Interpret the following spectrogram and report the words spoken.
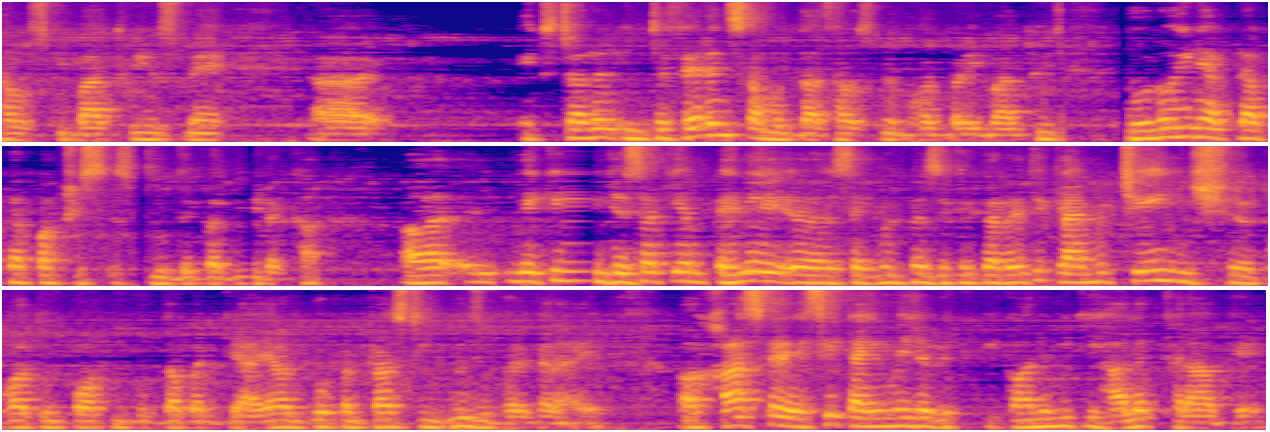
था उसकी बात हुई उसमें एक्सटर्नल इंटरफेरेंस का मुद्दा था उसमें बहुत बड़ी बात हुई। दोनों ही ने अपना अपना पक्ष इस मुद्दे पर भी रखा। आ, लेकिन जैसा कि हम पहले सेगमेंट में ज़िक्र कर रहे थे क्लाइमेट चेंज बहुत इंपॉर्टेंट मुद्दा बन के आया और दो कंट्रास्टिंग व्यूज़ उभर कर आए। और खासकर ऐसे टाइम में जब इकोनॉमी की हालत खराब है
